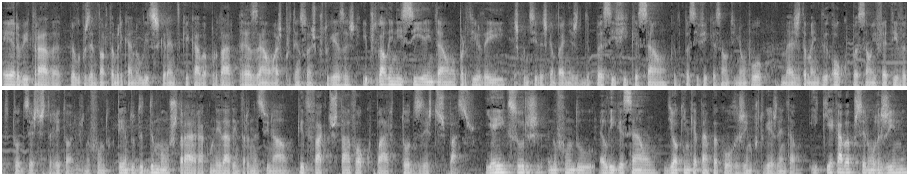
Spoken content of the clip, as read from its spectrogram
É arbitrada pelo presidente norte-americano Ulisses Grant, que acaba por dar razão às pretensões portuguesas, e Portugal inicia, então, a partir daí, as conhecidas campanhas de pacificação, que de pacificação tinham um pouco, mas também de ocupação efetiva de todos estes territórios. No fundo, tendo de demonstrar à comunidade internacional que, de facto, estava a ocupar todos estes espaços. E é aí que surge, no fundo, a ligação de Capampa com o regime português de então. E que acaba por ser um regime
